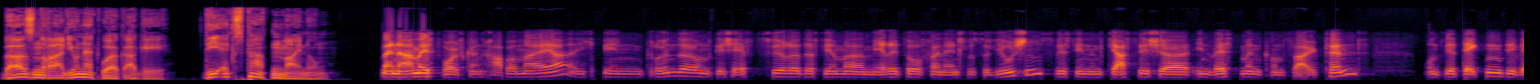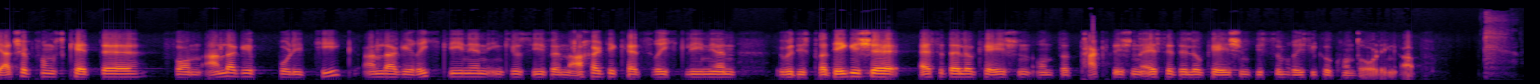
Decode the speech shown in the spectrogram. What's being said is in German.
Börsenradio Network AG. Die Expertenmeinung. Mein Name ist Wolfgang Habermeier. Ich bin Gründer und Geschäftsführer der Firma Merito Financial Solutions. Wir sind ein klassischer Investment Consultant und wir decken die Wertschöpfungskette von Anlagepolitik, Anlagerichtlinien inklusive Nachhaltigkeitsrichtlinien über die strategische Asset Allocation und der taktischen Asset Allocation bis zum Risikocontrolling ab.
